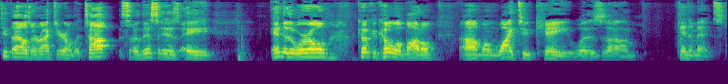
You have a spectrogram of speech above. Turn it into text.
2000 right here on the top. So this is a end of the world Coca-Cola bottle. um, when Y2K was um, in the midst.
